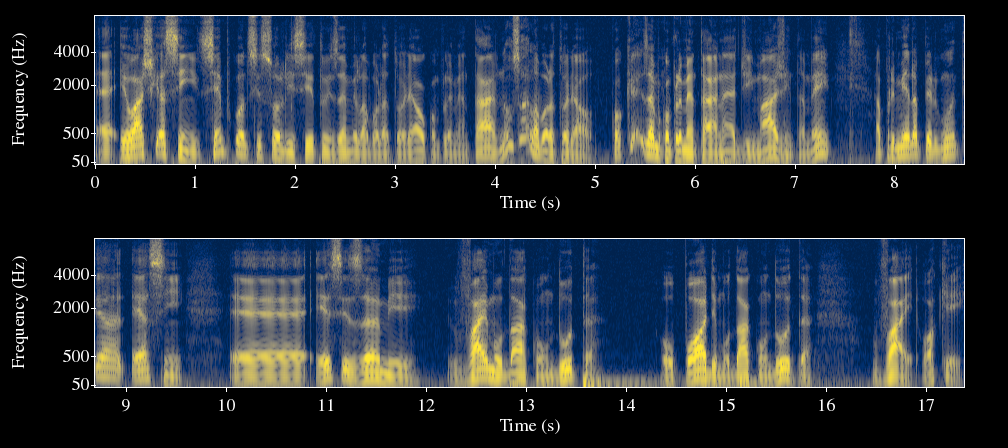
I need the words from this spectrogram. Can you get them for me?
É, eu acho que assim, sempre quando se solicita um exame laboratorial complementar, não só laboratorial, qualquer exame complementar, né, de imagem também, a primeira pergunta é, é assim: é, esse exame vai mudar a conduta ou pode mudar a conduta? Vai, ok.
